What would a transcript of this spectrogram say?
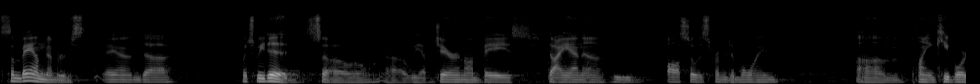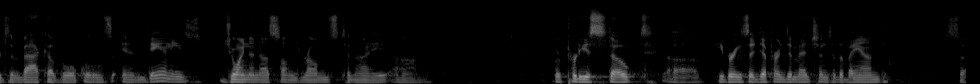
some band members. And uh, which we did. So uh, we have Jaron on bass, Diana, who also is from Des Moines, um, playing keyboards and backup vocals, and Danny's joining us on drums tonight. Um, we're pretty stoked. Uh, he brings a different dimension to the band. So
